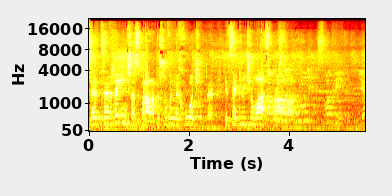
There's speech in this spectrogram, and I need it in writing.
це, це вже інша справа, то що ви не хочете. І це ключова Потому справа. что, ну, смотрите, я,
